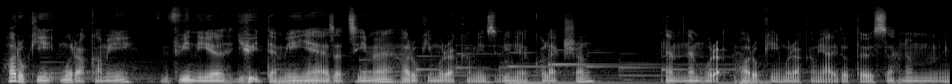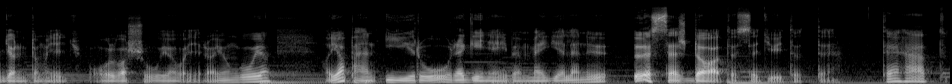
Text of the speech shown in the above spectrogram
Haruki Murakami vinil gyűjteménye, ez a címe, Haruki Murakami's Vinyl Collection. Nem, nem Haruki Murakami állította össze, hanem gyanítom, hogy egy olvasója vagy egy rajongója. A japán író regényeiben megjelenő összes dalt összegyűjtötte. Tehát,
